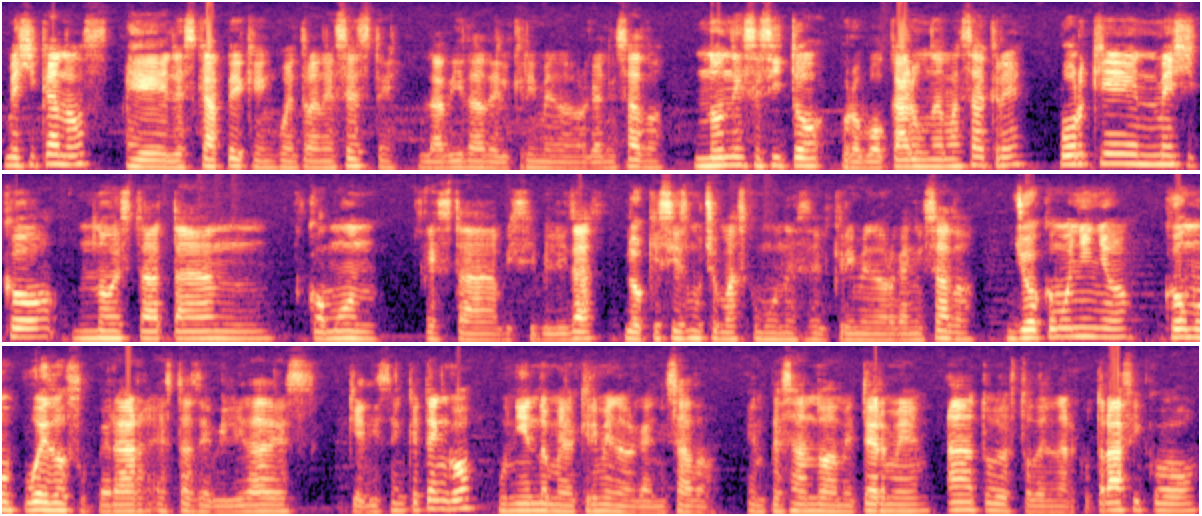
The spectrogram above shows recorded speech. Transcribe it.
mexicanos, el escape que encuentran es este, la vida del crimen organizado. No necesito provocar una masacre porque en México no está tan común esta visibilidad. Lo que sí es mucho más común es el crimen organizado. Yo como niño, ¿cómo puedo superar estas debilidades que dicen que tengo, uniéndome al crimen organizado, empezando a meterme a todo esto del narcotráfico,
